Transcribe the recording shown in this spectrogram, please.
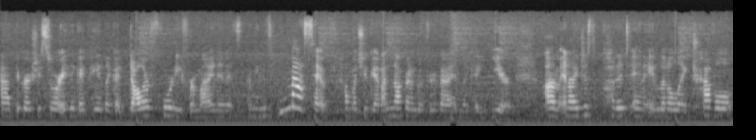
at the grocery store. I think I paid like a dollar forty for mine and it's, I mean, it's massive how much you get. I'm not going to go through that in like a year. Um, and I just put it in a little like travel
